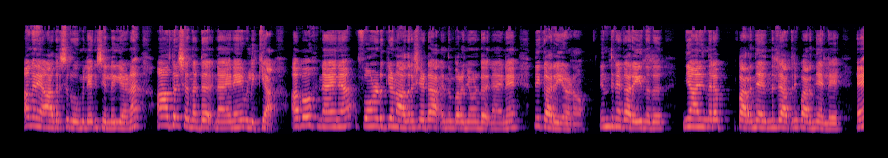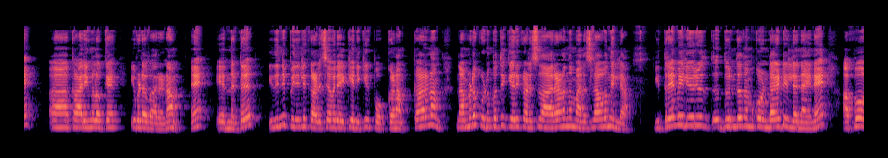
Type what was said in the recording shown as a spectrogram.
അങ്ങനെ ആദർശ് റൂമിലേക്ക് ചെല്ലുകയാണ്. ആദർശ് എന്നിട്ട് നയനയെ വിളിക്കുക. അപ്പോൾ നയന ഫോൺ എടുക്കുകയാണ് ആദർശേട്ടാ എന്നും പറഞ്ഞുകൊണ്ട് നയനെ നീ കരയാണോ? എന്തിനാ കരയുന്നത്? ഞാൻ ഇന്നലെ പറഞ്ഞ ഇന്നലെ രാത്രി പറഞ്ഞല്ലേ? ഏ? കാര്യങ്ങളൊക്കെ ഇവിടെ വരണം. ഏ? എന്നിട്ട് ഇതിന് പിന്നിൽ കളിച്ചവരെയൊക്കെ എനിക്ക് പൊക്കണം. കാരണം നമ്മുടെ കുടുംബത്തിൽ കയറി കളിച്ചത് ആരാണെന്ന് മനസ്സിലാവുന്നില്ല. ഇത്രയും വലിയൊരു ദുരന്തം നമുക്ക് ഉണ്ടായിട്ടില്ല നയനെ. അപ്പോൾ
